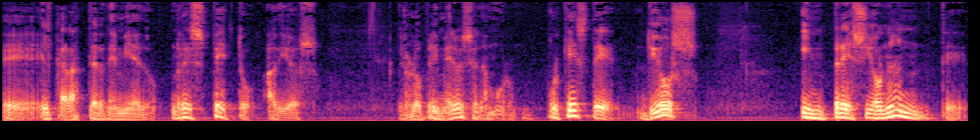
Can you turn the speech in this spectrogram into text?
eh, el carácter de miedo, respeto a Dios. Pero lo primero es el amor, porque este Dios impresionante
